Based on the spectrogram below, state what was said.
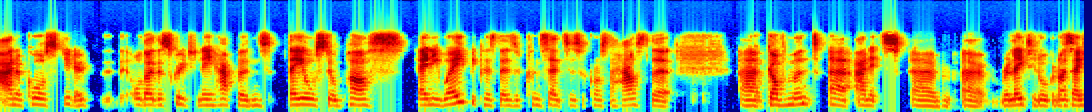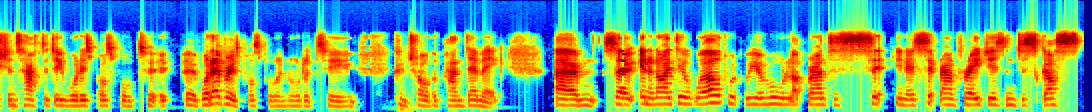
and of course, you know, although the scrutiny happens, they all still pass anyway because there's a consensus across the House that uh, government uh, and its um, uh, related organisations have to do what is possible to uh, whatever is possible in order to control the pandemic. Um, so, in an ideal world, would we all love around to sit, you know, sit around for ages and discuss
